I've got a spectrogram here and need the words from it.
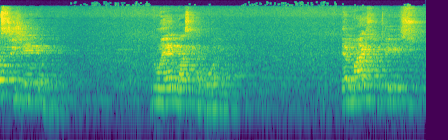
oxigênio, não é gás carbônico. É mais do que isso.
